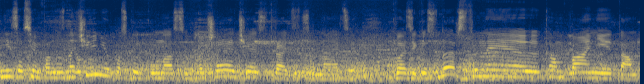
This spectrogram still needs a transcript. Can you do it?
не совсем по назначению, поскольку у нас большая часть тратится на эти квазигосударственные компании, там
